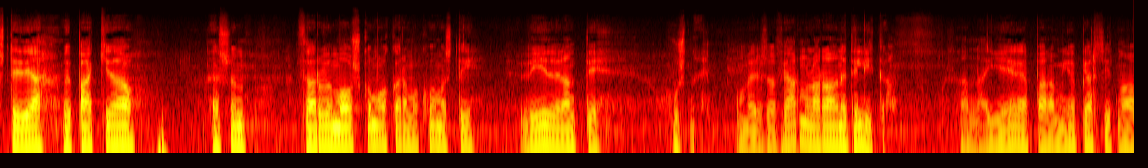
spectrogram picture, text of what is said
styðja við bakið á þessum þörfum og óskum okkar um að komast í viðirandi húsnæði og með þess að fjármálaráðaneti líka þannig að ég er bara mjög bjart sýtna á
